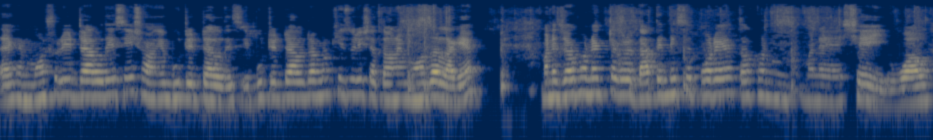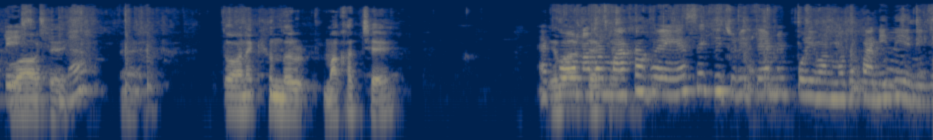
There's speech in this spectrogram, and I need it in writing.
দেখেন মসুরির ডাল দিয়েছি সঙ্গে বুটের ডাল দিয়েছি বুটের ডালটা আমার খিচুড়ির সাথে অনেক মজা লাগে। মানে যখন একটা করে দাঁতের নিচে পড়ে তখন মানে সেই ওয়াও টেস্ট না? হ্যাঁ। তো অনেক সুন্দর মাখাচ্ছে। এখন আমার মাখা হয়ে গেছে খিচুড়িতে আমি পরিমাণ মতো পানি দিয়ে দিব।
